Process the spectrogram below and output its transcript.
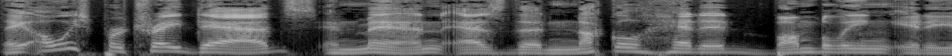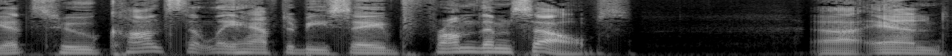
they always portray dads and men as the knuckle headed, bumbling idiots who constantly have to be saved from themselves. Uh, and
